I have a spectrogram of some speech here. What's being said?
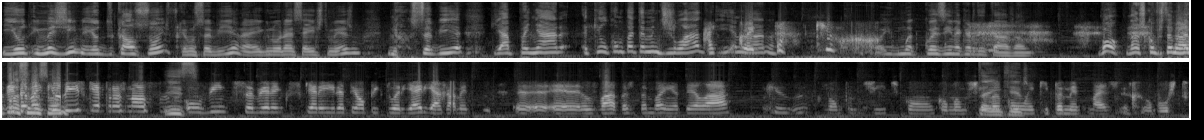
E eu imagino, eu de calções, porque eu não sabia, né? a ignorância é isto mesmo, não sabia que ia apanhar aquilo completamente gelado Ai, e andar. Que Foi uma coisa inacreditável. Bom, nós conversamos na e próxima também semana. que eu diz que é para os nossos Isso. ouvintes saberem que se querem ir até ao Pico do Arieiro, e há realmente eh, eh, levadas também até lá, que, que vão protegidos com, com uma mochila com um equipamento mais robusto.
